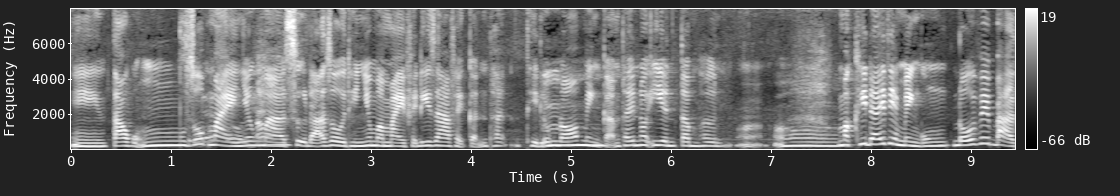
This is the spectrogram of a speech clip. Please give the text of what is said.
thì tao cũng giúp mày nhưng mà sự đã rồi thì nhưng mà mày phải đi ra phải cẩn thận. Thì lúc ừ. đó mình cảm thấy nó yên tâm hơn. Ừ. mà khi đấy thì mình cũng đối với bà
